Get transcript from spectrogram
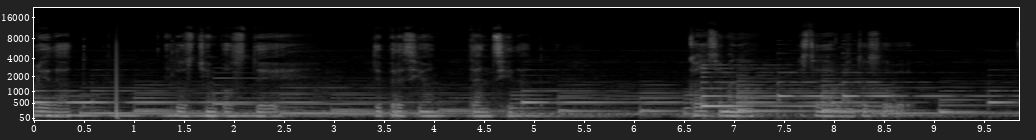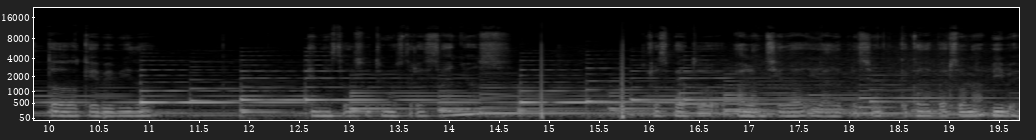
soledad, en los tiempos de depresión, de ansiedad. Cada semana estaré hablando sobre todo lo que he vivido en estos últimos tres años respecto a la ansiedad y la depresión que cada persona vive.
